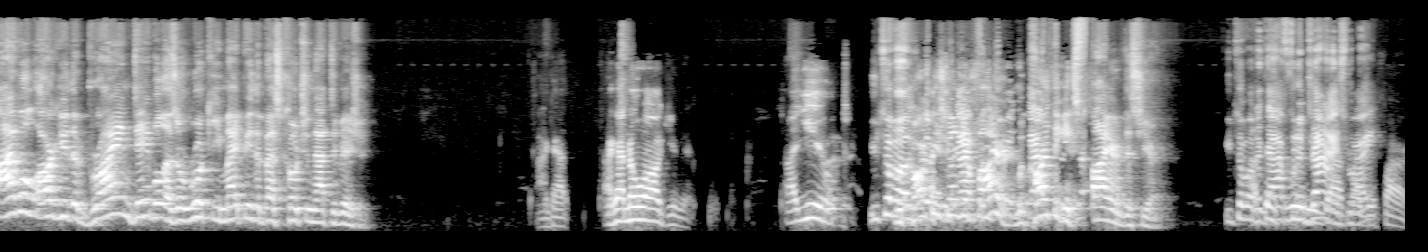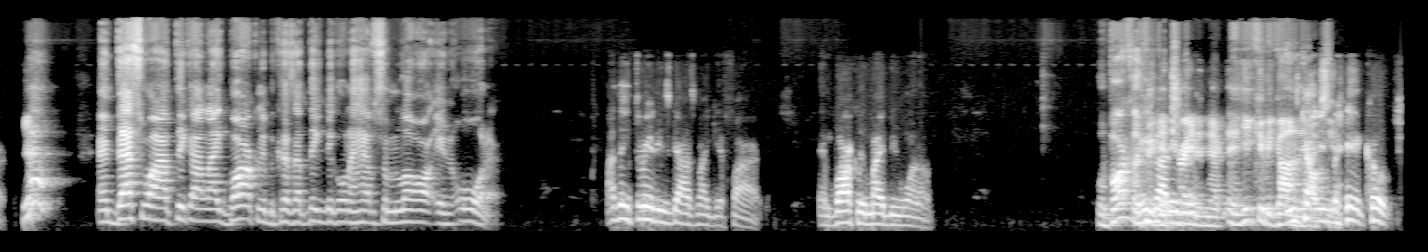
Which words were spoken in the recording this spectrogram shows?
I will argue that Brian Daboll as a rookie might be the best coach in that division. I got I got no argument. I yield. You talking about McCarthy's going to get fired. McCarthy gets fired this year. You talking about I the guy for the of guys Giants, right? fired. Yeah. And that's why I think I like Barkley because I think they're going to have some law and order. I think three of these guys might get fired, and Barkley might be one of them. Well, Barkley He's could not get even- traded next, and he could be gone He's in the not even a head coach.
